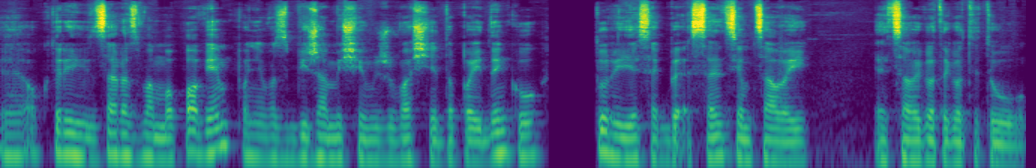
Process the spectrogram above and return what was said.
y, o której zaraz Wam opowiem, ponieważ zbliżamy się już właśnie do pojedynku, który jest jakby esencją całej, całego tego tytułu.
